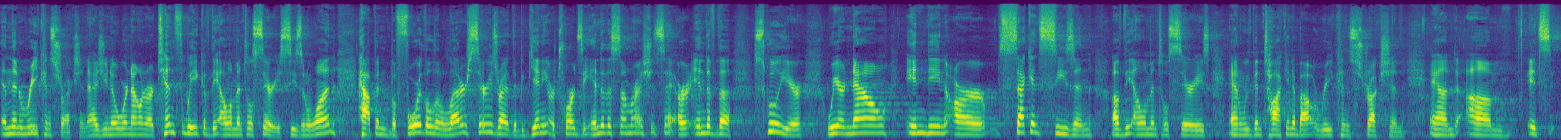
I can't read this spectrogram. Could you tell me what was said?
and then reconstruction. As you know, we're now in our 10th week of the Elemental series. Season one happened before the Little Letters series, right at the beginning or towards the end of the summer, I should say, or end of the school year. We are now ending our second season of the Elemental series, and we've been talking about reconstruction. And um, it's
